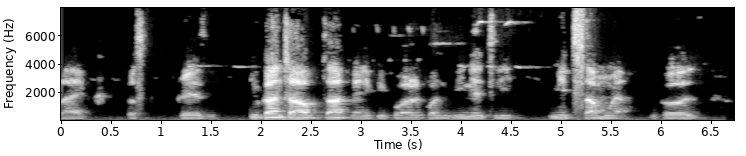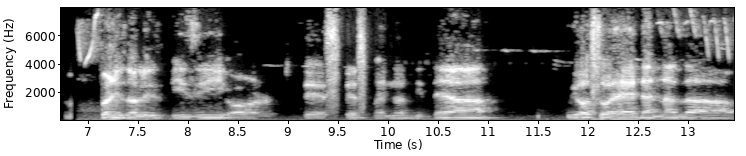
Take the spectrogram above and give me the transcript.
Like it was crazy. You can't have that many people conveniently meet somewhere because one is always busy or the space might not be there. We also had another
